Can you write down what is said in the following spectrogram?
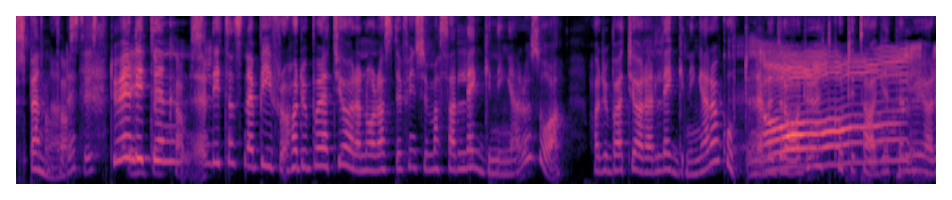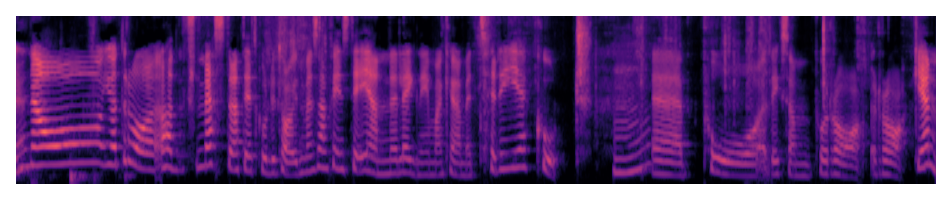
Spännande. Du, en liten, en liten sån här bifråga. Har du börjat göra några, det finns ju massa läggningar och så. Har du börjat göra läggningar av korten eller drar du ett kort i taget eller gör du? Nå, jag drar, jag har mest dragit ett kort i taget, men sen finns det en läggning man kan göra med tre kort Mm. eh, på, liksom, på ra, raken,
